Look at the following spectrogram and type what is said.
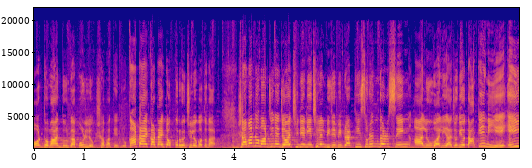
বর্ধমান দুর্গাপুর লোকসভা কেন্দ্র। কাটায় কাটায় টক্কর হয়েছিল গতবার। সামান্য মার্জিনে জয় ছিনিয়ে নিয়েছিলেন বিজেপি প্রার্থী সুরেন্দর সিং আলুওয়ালিয়া। যদিও তাকে নিয়ে, এই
